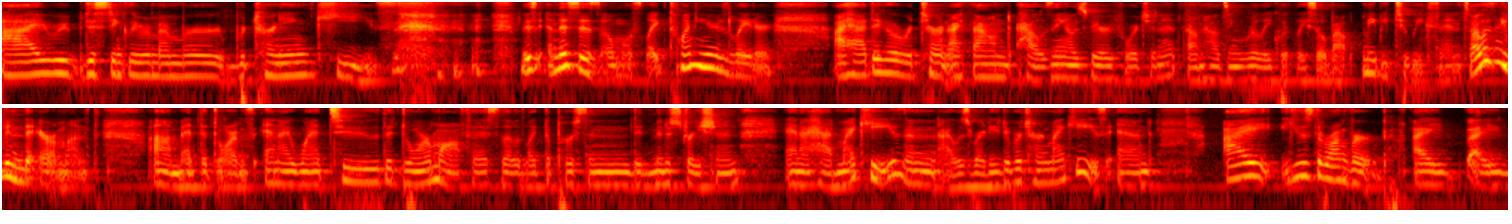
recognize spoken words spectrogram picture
I re- distinctly remember returning keys. this and this is almost like 20 years later. I had to go return. I found housing. I was very fortunate. Found housing really quickly. So about maybe two weeks in. So I wasn't even in the air a month um, at the dorms. And I went to the dorm office, the, like the person, the administration, and I had my keys and I was ready to return my keys. And I used the wrong verb. I I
